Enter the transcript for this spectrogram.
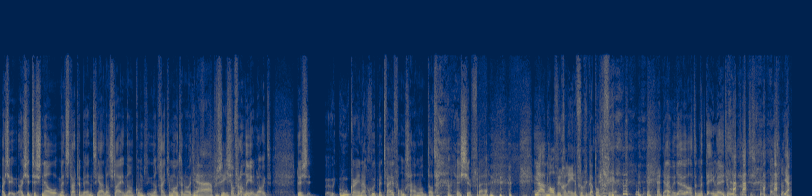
Als je, als je te snel met starten bent, ja, dan, sla, dan, komt, dan gaat je motor nooit af. Ja, Dus precies. dan verander je nooit. Dus hoe kan je nou goed met twijfel omgaan? Want dat is je vraag. Ja, een half uur geleden vroeg ik dat ongeveer. Ja, want jij wil altijd meteen weten hoe het praktisch ja,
